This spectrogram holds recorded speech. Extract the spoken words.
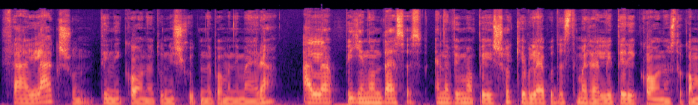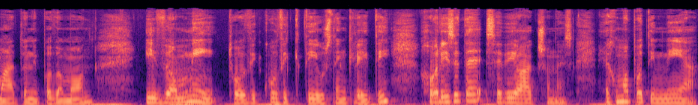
θα αλλάξουν την εικόνα του νησιού την επόμενη μέρα αλλά πηγαίνοντάς σας ένα βήμα πίσω και βλέποντας τη μεγαλύτερη εικόνα στο κομμάτι των υποδομών, η δομή του οδικού δικτύου στην Κρήτη χωρίζεται σε δύο άξονες. Έχουμε από τη μία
